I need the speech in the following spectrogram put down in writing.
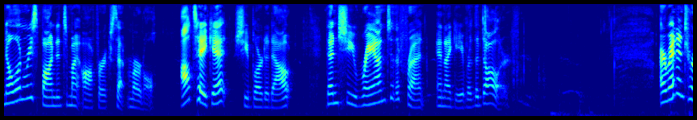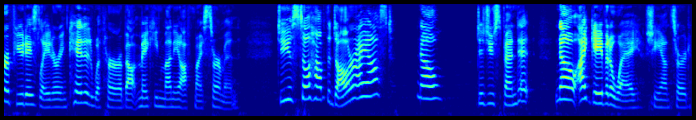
No one responded to my offer except Myrtle. I'll take it, she blurted out. Then she ran to the front and I gave her the dollar. I ran into her a few days later and kidded with her about making money off my sermon. Do you still have the dollar? I asked. No. Did you spend it? No, I gave it away, she answered.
